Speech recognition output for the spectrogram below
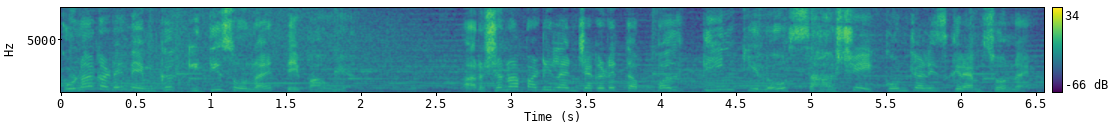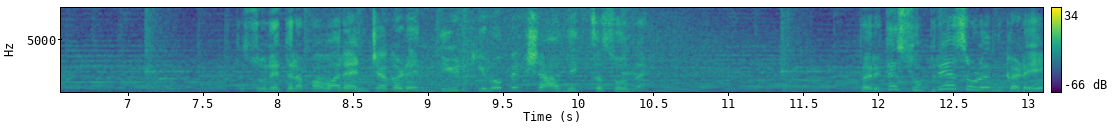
कोणाकडे नेमकं किती सोनं आहे ते पाहूया. अर्चना पाटील यांच्याकडे तब्बल तीन किलो सहाशे एकोणचाळीस ग्रॅम सोनं आहे. तर सुनेत्रा पवार यांच्याकडे दीड किलोपेक्षा अधिकचं सोनं आहे. तरी ते सुप्रिया सुळेंकडे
